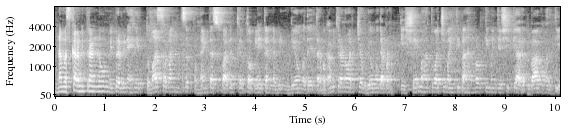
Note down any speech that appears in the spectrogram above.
नमस्कार मित्रांनो मी प्रवीण आहे. तुम्हा सर्वांचं पुन्हा एकदा स्वागत करतो आपल्या एका नवीन व्हिडिओमध्ये. तर बघा मित्रांनो आजच्या व्हिडिओमध्ये आपण अतिशय महत्त्वाची माहिती पाहणार आहोत ती म्हणजे अशी की आरोग्य विभाग भरती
